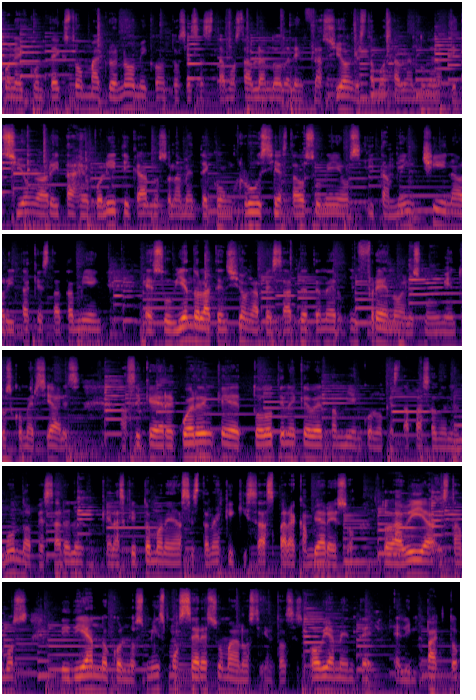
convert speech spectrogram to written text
con el contexto macroeconómico. Entonces estamos hablando de la inflación, estamos hablando de la tensión ahorita geopolítica, no solamente con Rusia, Estados Unidos y también China ahorita que está también eh, subiendo la tensión a pesar de tener un freno en los movimientos comerciales. Así que recuerden que todo tiene que ver también con lo que está pasando en el mundo, a pesar de que las criptomonedas están aquí quizás para cambiar eso. Todavía estamos lidiando con los mismos seres humanos y entonces obviamente el impacto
